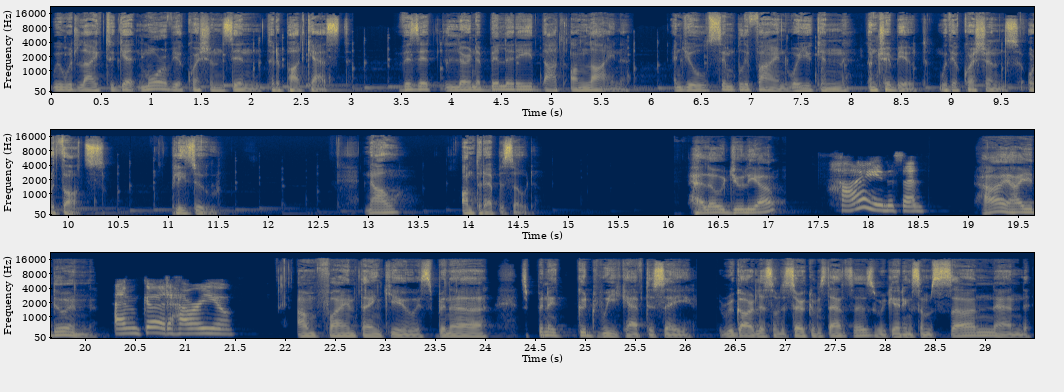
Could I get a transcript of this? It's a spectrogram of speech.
we would like to get more of your questions in to the podcast. Visit learnability.online and you'll simply find where you can contribute with your questions or thoughts. Please do. Now, on to the episode. Hello, Julia. Hi, Innocent. Hi, how you doing? I'm good. How are you? I'm fine, thank you. It's been a it's been a good week, I have to say. Regardless of the circumstances, we're getting some sun and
